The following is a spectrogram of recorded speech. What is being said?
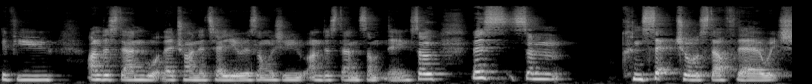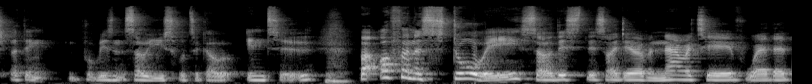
if you understand what they're trying to tell you as long as you understand something. So there's some conceptual stuff there which I think probably isn't so useful to go into. Hmm. But often a story, so this this idea of a narrative where they're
